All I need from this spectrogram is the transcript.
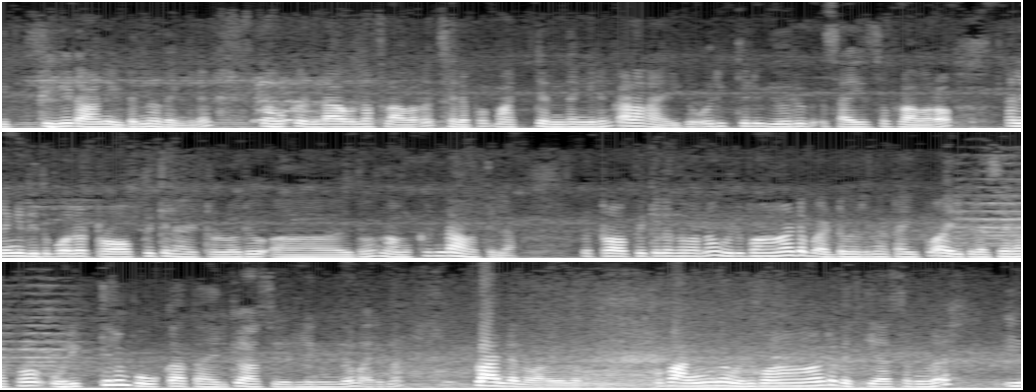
വിത്ത് സീഡാണ് ഇടുന്നതെങ്കിലും നമുക്ക് ഉണ്ടാവുന്ന ഫ്ലവർ ചിലപ്പോൾ മറ്റെന്തെങ്കിലും കളറായിരിക്കും ഒരിക്കലും ഈ ഒരു സൈസ് ഫ്ലവറോ അല്ലെങ്കിൽ ഇതുപോലെ ട്രോപ്പിക്കലായിട്ടുള്ളൊരു ഇതോ നമുക്ക് ഉണ്ടാവത്തില്ല. ട്രോപ്പിക്കൽ എന്ന് പറഞ്ഞാൽ ഒരുപാട് ബഡ് വരുന്ന ടൈപ്പും ആയിരിക്കില്ല. ചിലപ്പോൾ ഒരിക്കലും പൂക്കാത്തായിരിക്കും ആ സീഡ്ലിംഗിൽ നിന്ന് വരുന്ന പ്ലാന്റ് എന്ന് പറയുന്നത്. അപ്പോൾ അങ്ങനെ ഒരുപാട് വ്യത്യാസങ്ങൾ ഈ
